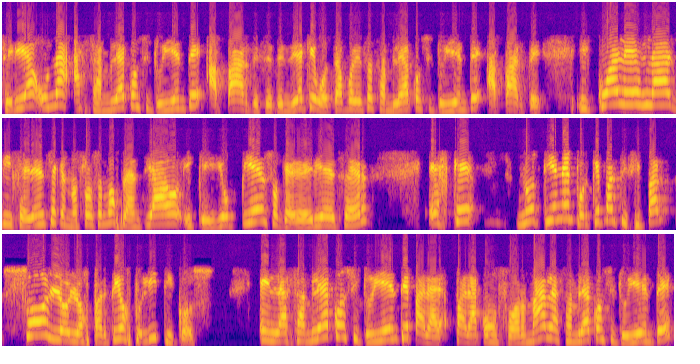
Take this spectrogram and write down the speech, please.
Sería una asamblea constituyente aparte, se tendría que votar por esa asamblea constituyente aparte. ¿Y cuál es la diferencia que nosotros hemos planteado y que yo pienso que debería de ser? Es que no tienen por qué participar solo los partidos políticos. En la Asamblea Constituyente, para, para conformar la Asamblea Constituyente,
